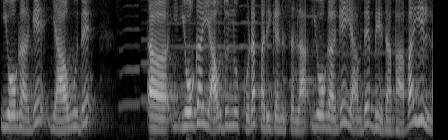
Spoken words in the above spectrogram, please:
ಯೋಗಾಗೆ ಯಾವುದೇ ಯೋಗ ಯಾವುದನ್ನು ಕೂಡ ಪರಿಗಣಿಸಲ್ಲ. ಯೋಗಗೆ ಯಾವುದೇ ಭೇದ ಭಾವ ಇಲ್ಲ.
